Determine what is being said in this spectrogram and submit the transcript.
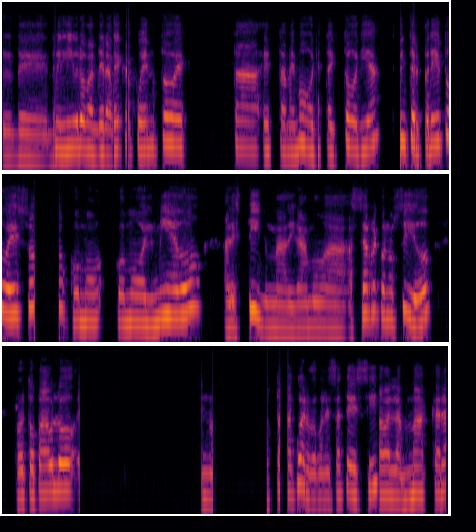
de, mi libro Bandera Beca cuento esta, esta memoria, esta historia, interpreto eso como, como el miedo al estigma, digamos, a, a ser reconocido. Roberto Pablo está de acuerdo con esa tesis, estaban las máscaras,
